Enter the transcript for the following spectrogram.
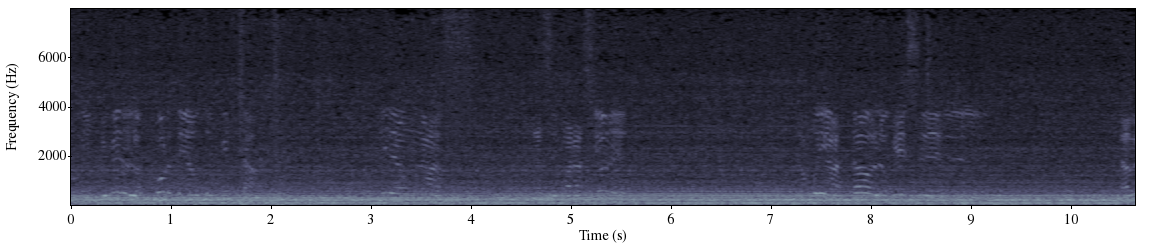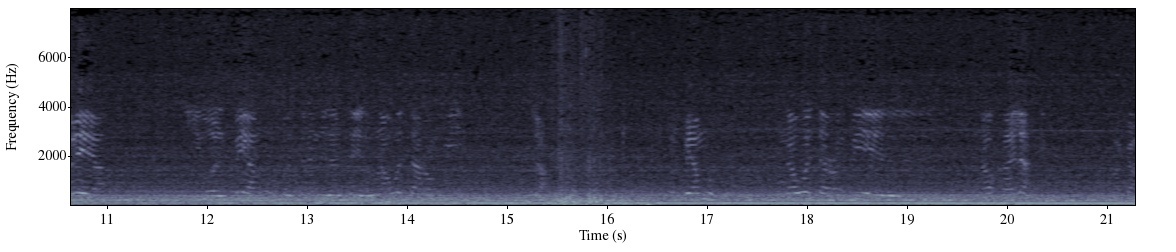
porque el primero los cortes de autopista tienen unas separaciones, está muy gastado lo que es el, la brea y golpea mucho el tren delantero. Una vuelta rompí, ya, golpea mucho. Una vuelta rompí el, una hoja de elástico, acá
